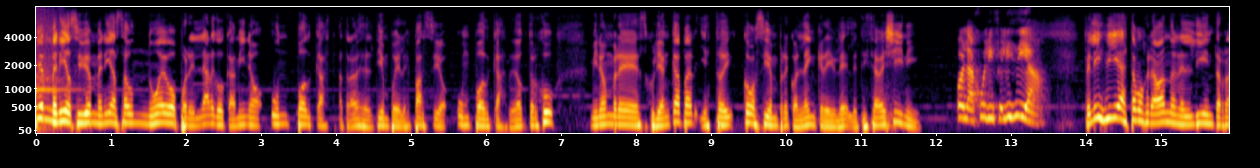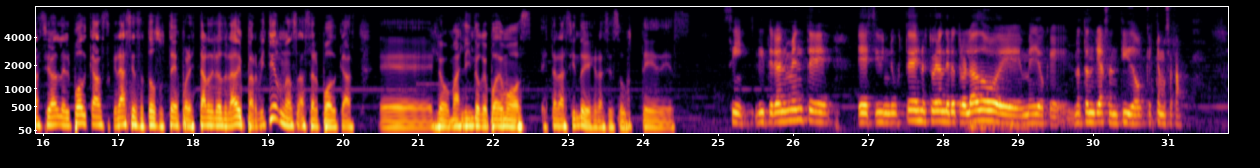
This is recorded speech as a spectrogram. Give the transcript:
Bienvenidos y bienvenidas a un nuevo Por el Largo Camino, un podcast a través del tiempo y el espacio, un podcast de Doctor Who. Mi nombre es Julián Capper y estoy, como siempre, con la increíble Leticia Bellini. Hola Juli, feliz día. Feliz día, estamos grabando en el Día Internacional del Podcast. Gracias a todos ustedes por estar del otro lado y permitirnos hacer podcast. Eh, es lo más lindo que podemos estar haciendo y es gracias a ustedes. Sí, literalmente eh, si ustedes no estuvieran del otro lado, eh, medio que no tendría sentido que estemos acá.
